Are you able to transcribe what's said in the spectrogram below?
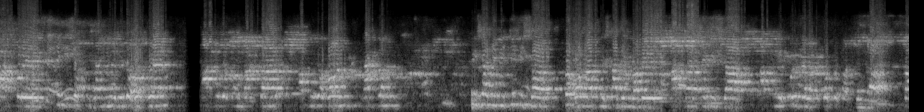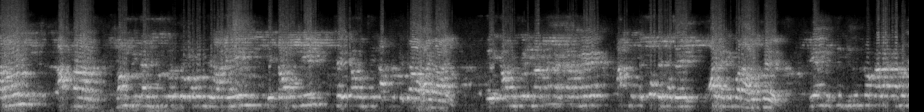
পাশ করে চিকিৎসক পেশায় নিয়োজিত হচ্ছেন পেশাজীবী চিকিৎসক, তখন আপনি স্বাধীনভাবে আপনার চিকিৎসা আপনি পরিচালনা করতে পারছেন না। কারণ আপনার সংবিধান করণ যে যে কাউন্সিল, সেই কাউন্সিল আপনাকে দেওয়া হয় নাই। এই কাউন্সিল না থাকার কারণে আপনাকে পদে পদে হয়রানি করা হচ্ছে। বিভিন্ন কালাকানুন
